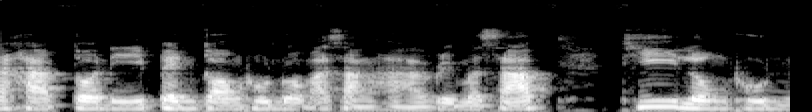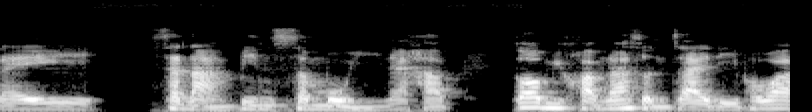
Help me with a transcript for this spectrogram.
นะครับ ตัวนี้เป็นกองทุนรวมอสังหาริมทรัพย์ ที่ลงทุนในสนามบินสมุยนะครับ ก็มีความน่าสนใจดี เพราะว่า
